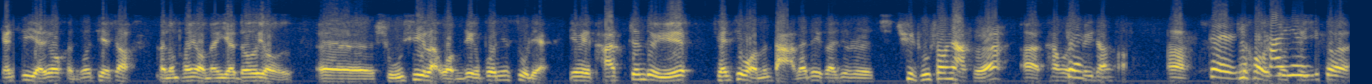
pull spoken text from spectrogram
前期也有很多介绍，可能朋友们也都有呃熟悉了我们这个拨筋塑脸，因为它针对于前期我们打的这个就是去除双下颌啊，它会非常好啊。对之后，就是一个，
